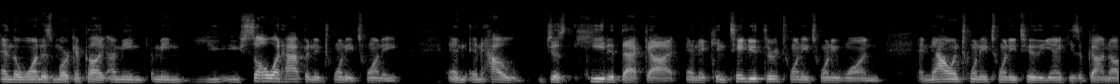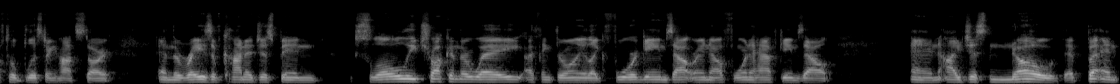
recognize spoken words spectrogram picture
and the one is more compelling. I mean i mean you, you saw what happened in 2020 and and how just heated that got and it continued through 2021 and now in 2022 the yankees have gotten off to a blistering hot start and the rays have kind of just been slowly trucking their way. I think they're only like four games out right now four and a half games out and I just know that but and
